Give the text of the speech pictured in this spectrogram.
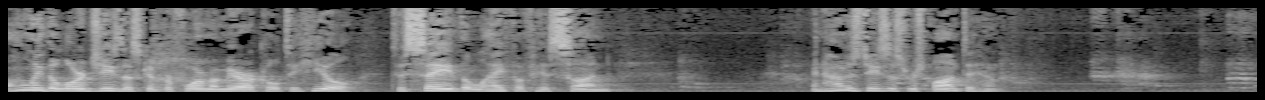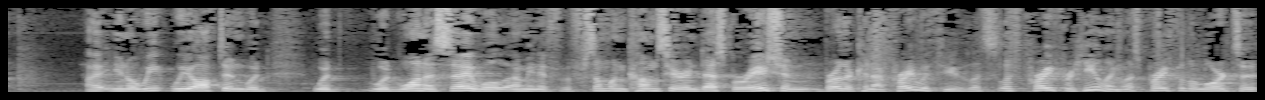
only the Lord Jesus could perform a miracle to heal, to save the life of his son. And how does Jesus respond to him? I, you know, we, we often would, would, would want to say, well, I mean, if, if someone comes here in desperation, brother, can I pray with you? Let's, let's pray for healing. Let's pray for the Lord to,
